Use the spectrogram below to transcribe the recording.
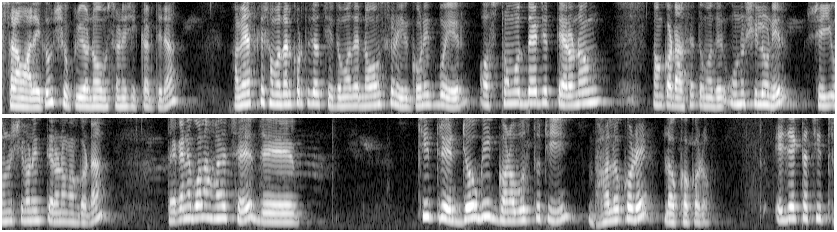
আসসালামু আলাইকুম, সুপ্রিয় নবম শ্রেণির শিক্ষার্থীরা। আমি আজকে সমাধান করতে যাচ্ছি তোমাদের নবম শ্রেণির গণিত বইয়ের অষ্টম অধ্যায়ের যে তেরো নং অঙ্কটা আছে, তোমাদের অনুশীলনীর, সেই অনুশীলনীর তেরো নং অঙ্কটা। তো এখানে বলা হয়েছে যে চিত্রের যৌগিক গণবস্তুটি ভালো করে লক্ষ্য করো। এই যে একটা চিত্র,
